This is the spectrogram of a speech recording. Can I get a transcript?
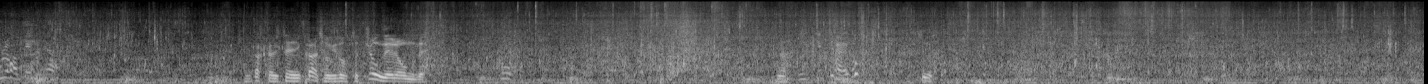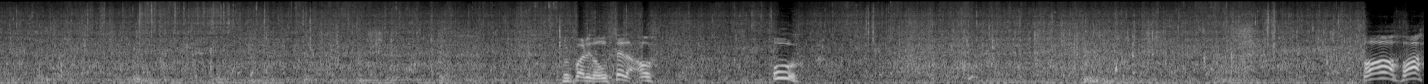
올라갈게 그냥. 딱 갈 테니까 저기서부터 쭉 내려오면 돼 찍지 말고. 물발이 너무 세다. 어우. 오. 어, 와.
